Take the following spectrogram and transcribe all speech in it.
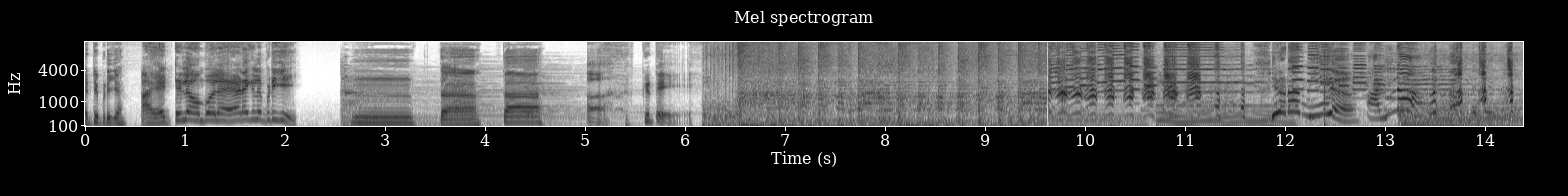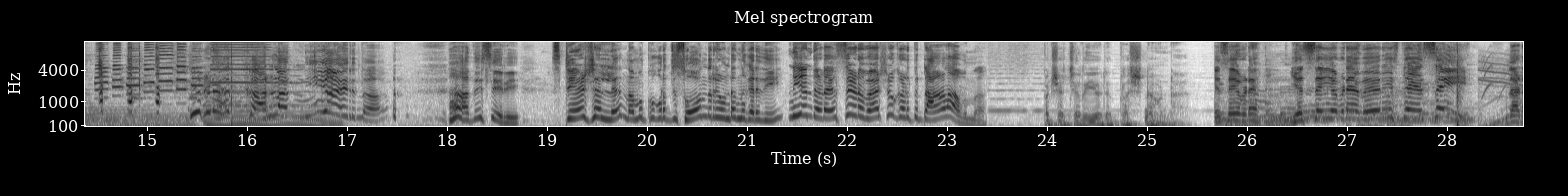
എട്ടി പിടിക്കാം. ആ എട്ടിലോ ഒമ്പതിലോ ഏടെങ്കിലും പിടിക്കി. കിട്ടി. എടാ നീയാ? അല്ല. കള്ള അത് ശരി. സ്റ്റേഷനിൽ നമുക്ക് കുറച്ച് സ്വാതന്ത്ര്യം ഉണ്ടെന്ന് കരുതി നീ എന്താടാ എസ് ഐയുടെ വേഷമൊക്കെ എടുത്തിട്ട് ആളാവുന്ന? പക്ഷെ ചെറിയൊരു പ്രശ്നമുണ്ട്. എസ് ഐ എവിടെ? എസ് ഐ എവിടെ? Where is the S I? ഞാൻ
